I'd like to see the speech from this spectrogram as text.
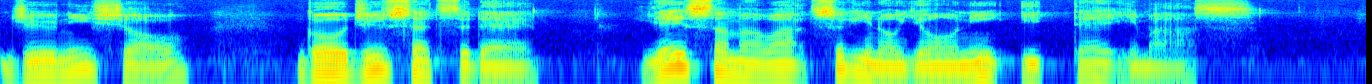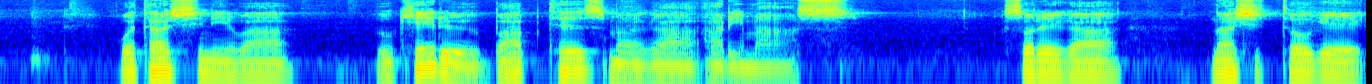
12章50節でイエス様は次のように言っています。私には受けるバプテスマがあります。それが成し遂げ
